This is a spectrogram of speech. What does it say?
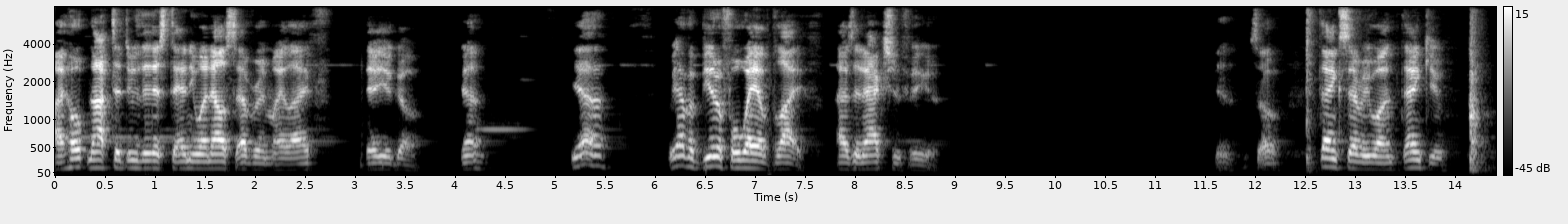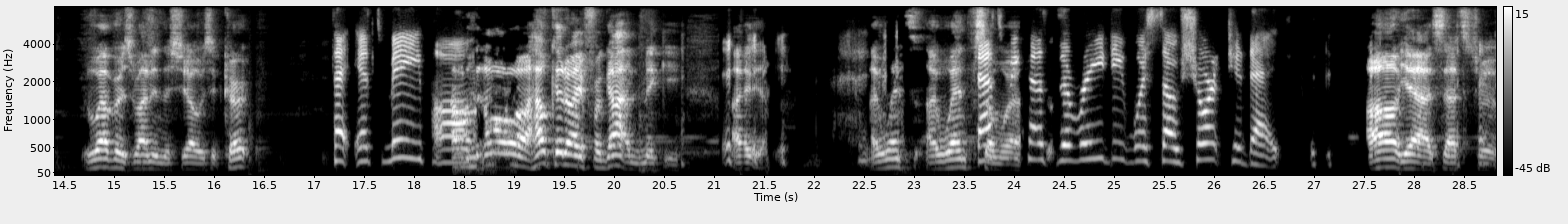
I hope not to do this to anyone else ever in my life. There you go. Yeah. Yeah, we have a beautiful way of life as an action figure. Yeah. So thanks everyone. Thank you. Whoever is running the show is it Kurt? It's me, Paul. Oh no! How could I have forgotten, Mickey? I I went I went That's somewhere. because the reading was so short today. Oh yes, that's true.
